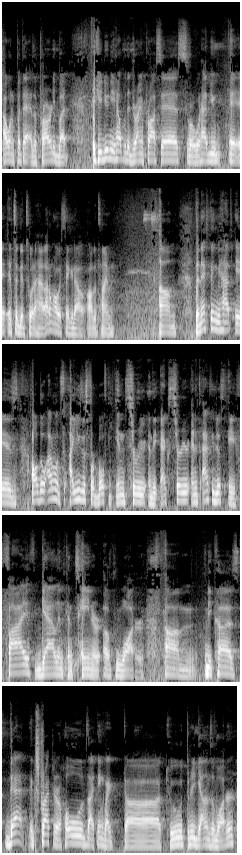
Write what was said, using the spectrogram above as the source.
I wouldn't put that as a priority, but if you do need help with the drying process or what have you, it, it's a good tool to have. I don't always take it out all the time. Um, the next thing we have is, although I don't, I use this for both the interior and the exterior, and it's actually just a five gallon container of water. Um, because that extractor holds, I think, like uh, two, three gallons of water.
